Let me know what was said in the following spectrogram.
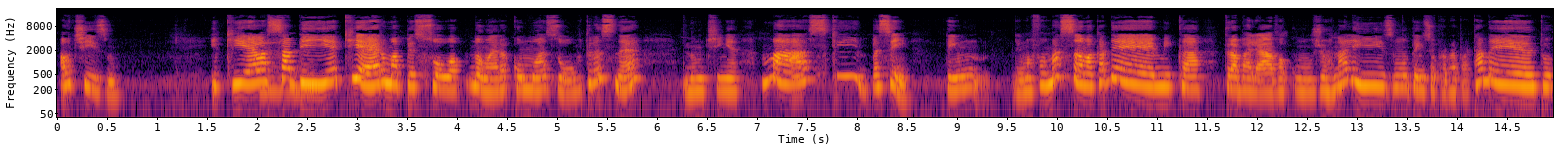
autismo. E que ela uhum. sabia que era uma pessoa, não era como as outras, né? Não tinha, mas que, assim, tem um, tem uma formação acadêmica, trabalhava com jornalismo, tem seu próprio apartamento,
